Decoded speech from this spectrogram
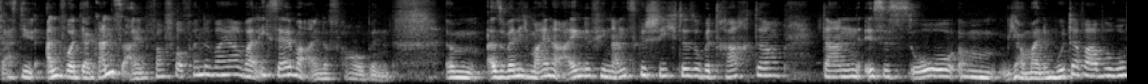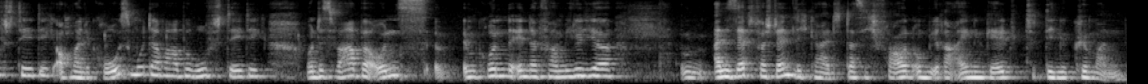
Da ist die Antwort ja ganz einfach, Frau Weyer, weil ich selber eine Frau bin. Ähm, also wenn ich meine eigene Finanzgeschichte so betrachte, dann ist es so, ähm, ja, meine Mutter war berufstätig, auch meine Großmutter war berufstätig und es war bei uns äh, im Grunde in der Familie ähm, eine Selbstverständlichkeit, dass sich Frauen um ihre eigenen Gelddinge kümmern.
